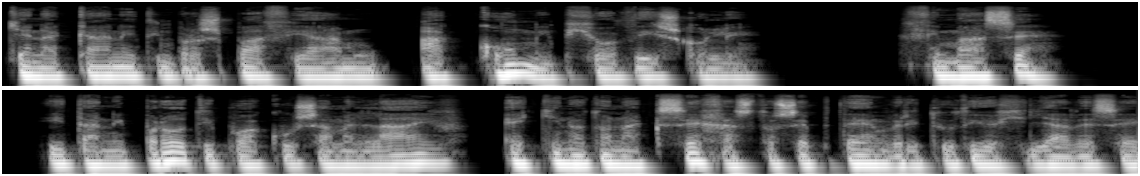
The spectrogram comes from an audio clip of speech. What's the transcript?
και να κάνει την προσπάθειά μου ακόμη πιο δύσκολη. Θυμάσαι, ήταν η πρώτη που ακούσαμε live εκείνο τον αξέχαστο Σεπτέμβρη του 2006.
